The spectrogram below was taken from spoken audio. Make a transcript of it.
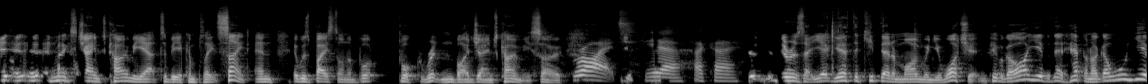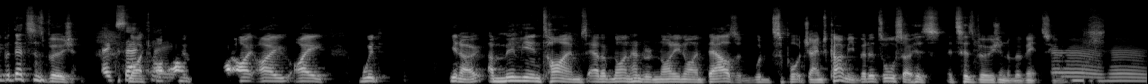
it, it, makes James Comey out to be a complete saint, and it was based on a book book written by James Comey. So right, yeah, okay. There is that. Yeah, you have to keep that in mind when you watch it. And people go, "Oh, yeah, but that happened." I go, "Well, yeah, but that's his version." Exactly. Like, I, I, I, I would you know, a million times out of 999,000 would support James Comey, but it's also his it's his version of events. You know? mm-hmm.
